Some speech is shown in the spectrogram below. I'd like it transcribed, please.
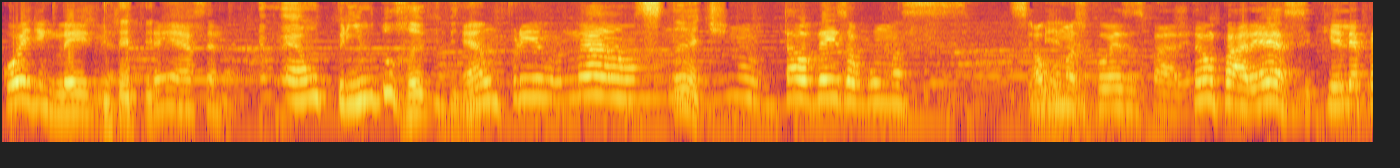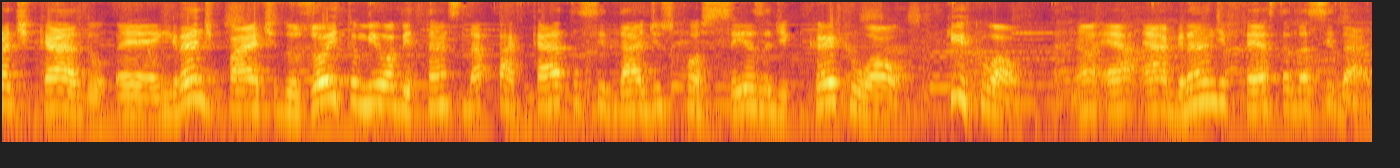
coisa de inglês mesmo, não tem essa não. É um primo do rugby. né? É um primo. Não. Distante. não- talvez algumas Algumas coisas parecem. Então parece que ele é praticado é, em grande parte dos 8 mil habitantes da pacata cidade escocesa de Kirkwall. Kirkwall. né? É, a- é a grande festa da cidade.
